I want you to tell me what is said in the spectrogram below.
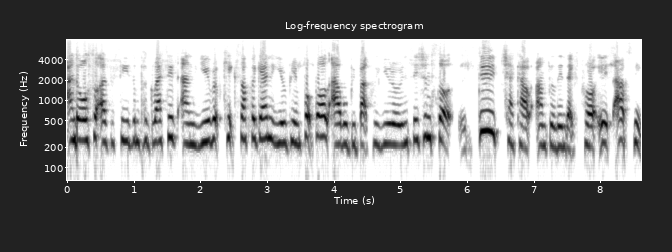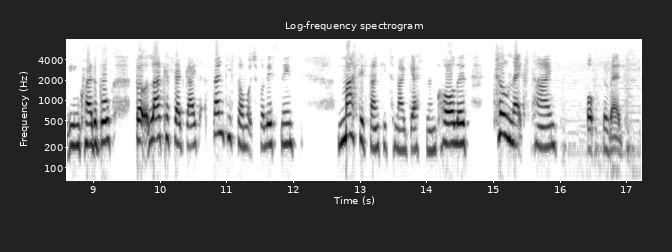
And also as the season progresses and Europe kicks off again, European football, I will be back with Euro Incision. So do check out Anfield Index Pro. It's absolutely incredible. But like I said, guys, thank you so much for listening. Massive thank you to my guests and callers. Till next time, up the Reds.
